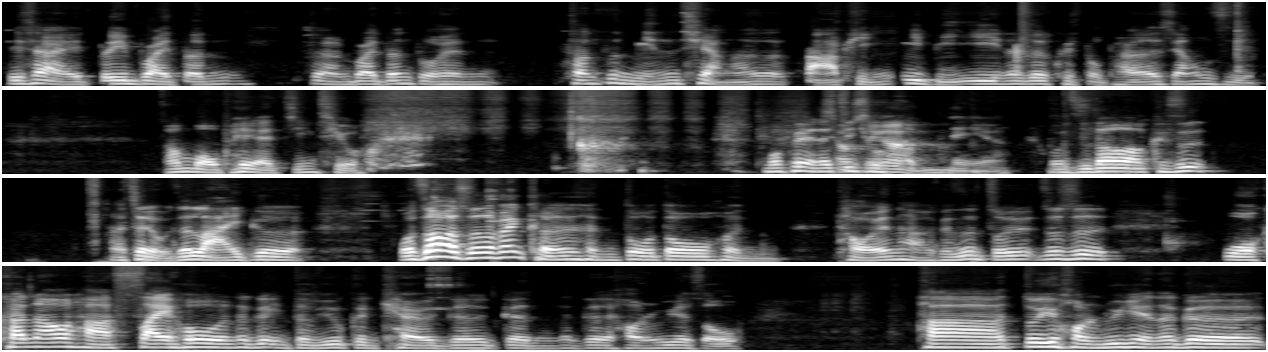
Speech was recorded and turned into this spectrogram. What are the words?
接下来对 Brighton，虽然 Brighton 昨天算是勉强啊打平一比一那个 Crystal Palace 这样子，然后某佩尔进球，某佩尔的进球很美啊，我知道啊，可是啊这里我再拉一个，我知道神 fan 可能很多都很讨厌他，可是昨就是我看到他赛后那个 interview 跟 Carragher 跟那个 Henry 的时候，他对 Henry 的那个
